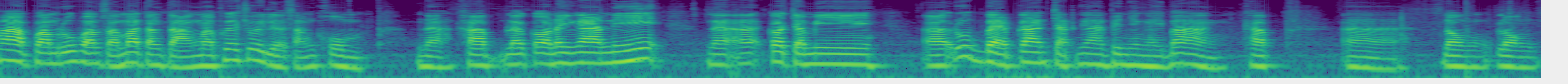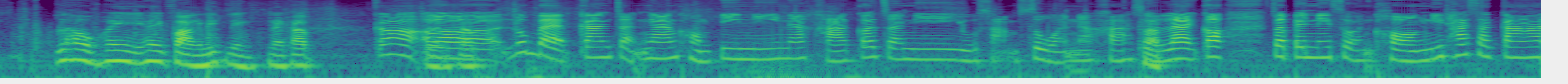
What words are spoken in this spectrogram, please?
ภาพความรู้ความสามารถต่างๆ มาเพื่อช่วยเหลือสังคมนะครับ แล้วก็ในงานนี้นะก็จะมี รูปแบบการจัดงานเป็นยังไงบ้างครับอลองลองเล่าให้ให้ฟังนิดหนึ่งนะครับ ก็รูปแบบการจัดงานของปีนี้นะคะ ก็จะมีอยู่ 3 ส่วนนะคะ ส่วนแรกก็จะเป็นในส่วนของนิทรรศการ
